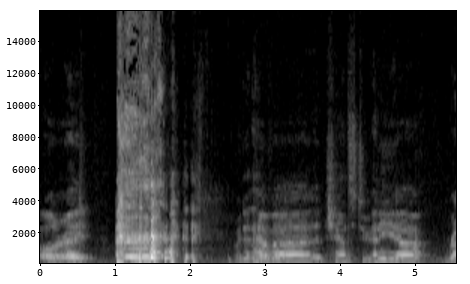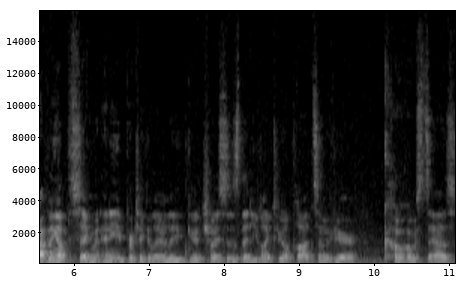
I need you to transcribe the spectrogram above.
All right. we didn't have uh, a chance to any uh, wrapping up the segment. Any particularly good choices that you'd like to applaud some of your co-hosts as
